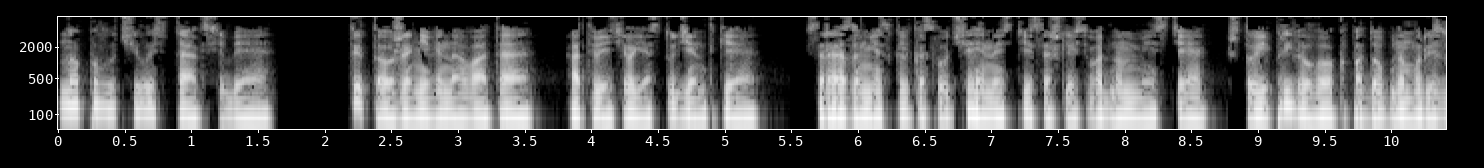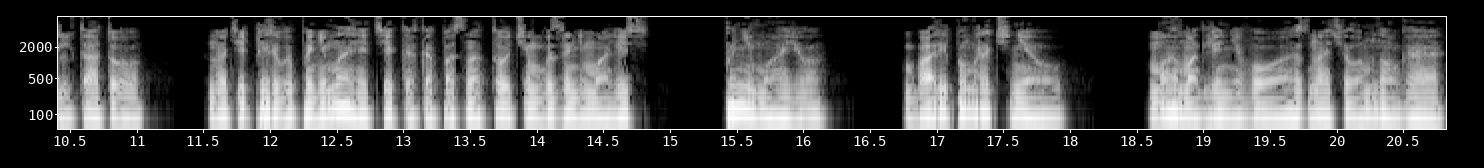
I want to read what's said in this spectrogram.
но получилось так себе. «Ты тоже не виновата», ответил я студентке. Сразу несколько случайностей сошлись в одном месте, что и привело к подобному результату. Но теперь вы понимаете, как опасно то, чем вы занимались? Понимаю. Барри помрачнел. Мама для него значила многое,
